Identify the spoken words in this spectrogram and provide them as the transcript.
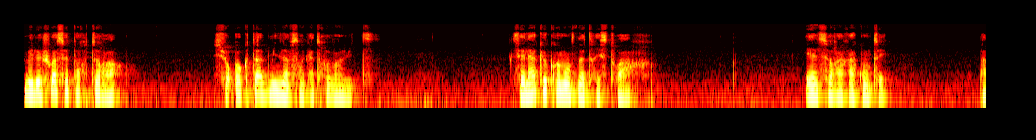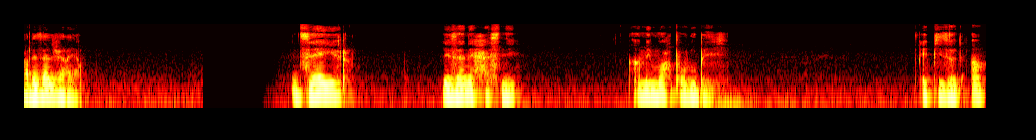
mais le choix se portera sur octobre 1988. C'est là que commence notre histoire. Et elle sera racontée par des Algériens. Zahir, les années Hasni, un mémoire pour l'oubli. Épisode 1.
